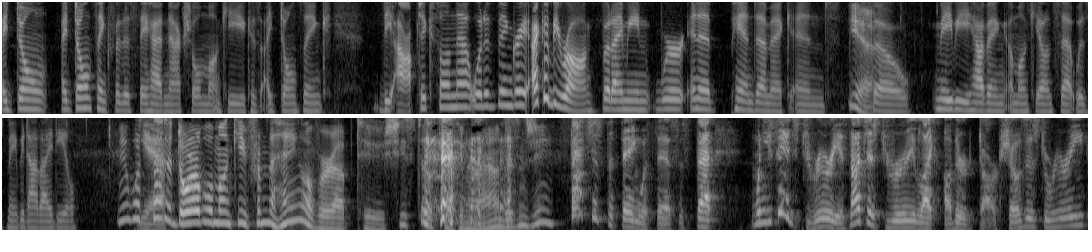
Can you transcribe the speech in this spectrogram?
I don't I don't think for this they had an actual monkey because I don't think the optics on that would have been great. I could be wrong, but I mean, we're in a pandemic and Yeah. so maybe having a monkey on set was maybe not ideal. I mean, what's Yeah. that adorable monkey from The Hangover up to? She's still kicking around, isn't she? that's just the thing with this is that when you say it's dreary, it's not just dreary like other dark shows is dreary.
